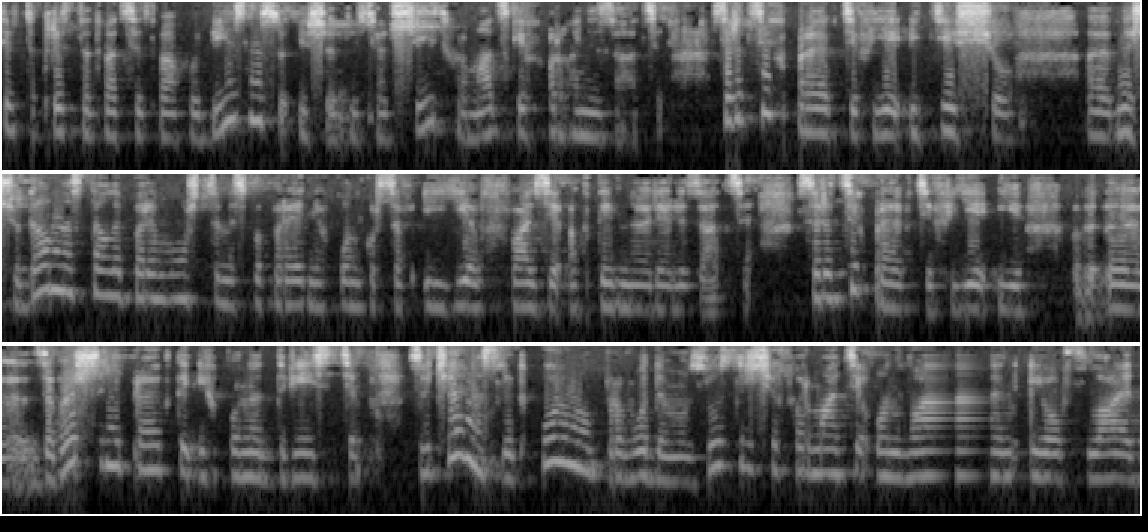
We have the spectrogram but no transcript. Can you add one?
це 322 по бізнесу і 66 громадських організацій. Серед цих проєктів є і ті, що е, нещодавно стали переможцями з попередніх конкурсів і є в фазі активної реалізації. Серед цих проєктів є і е, завершені проекти, їх понад 200. Звичайно, слідкуємо, проводимо зустрічі в форматі онлайн і офлайн,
